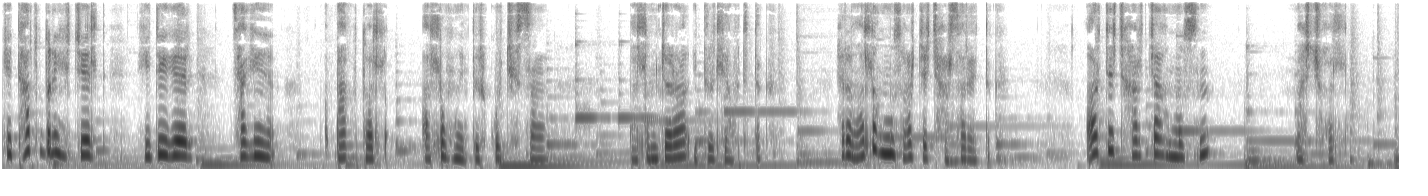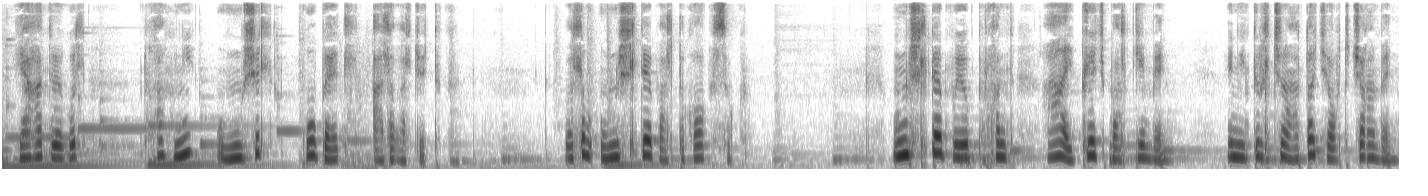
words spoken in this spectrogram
Тэгэхээр 5 дахь өдрийн хичээлд хэдийгээр цагийн баг тул олон хүн эдгэрхгүй ч гэсэн боломжоор эдгэрэл явагддаг. Харин олон хүмүүс орж иж харсаар байдаг. Орж иж харж байгаа хүмүүс нь маш чухал. Яагаад гэвэл тухайн хүний өмнөшилгүй байдал алга болж байдаг. Улам өмнөшилтэй болдгоо гэсэн үг. Үнэмшилтэй буюу бурханд аа итгэж болдгийм байна. Энэ итгэл чинь одоо ч явагдаж байгаа юм байна.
